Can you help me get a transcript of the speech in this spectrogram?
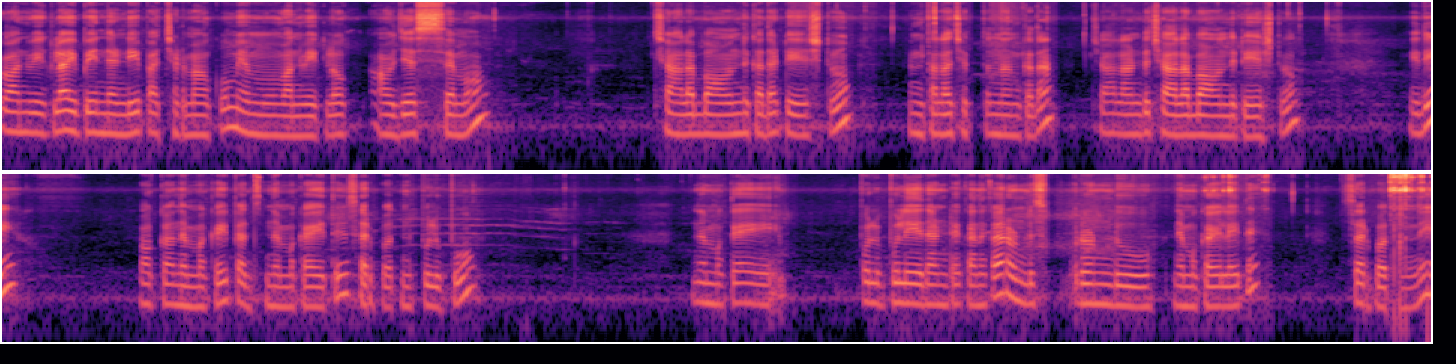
వన్ వీక్లో అయిపోయిందండి పచ్చడి మాకు. మేము వన్ వీక్లో అవి చేసాము చాలా బాగుంది కదా టేస్టు. ఇంతలా చెప్తున్నాను కదా. చాలా అంటే చాలా బాగుంది టేస్ట్. ఇది ఒక నిమ్మకాయ పెద్ద నిమ్మకాయ అయితే సరిపోతుంది పులుపు. నిమ్మకాయ పులుపు లేదంటే కనుక రెండు రెండు నిమ్మకాయలు అయితే సరిపోతుంది.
